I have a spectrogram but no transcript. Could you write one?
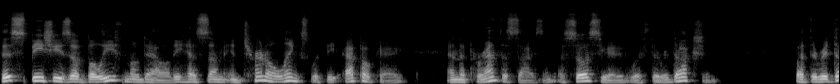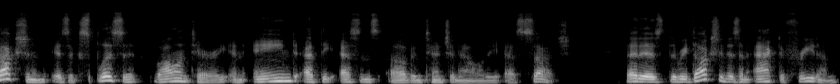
This species of belief modality has some internal links with the epoche and the parenthesizing associated with the reduction. But the reduction is explicit, voluntary, and aimed at the essence of intentionality as such. That is, the reduction is an act of freedom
